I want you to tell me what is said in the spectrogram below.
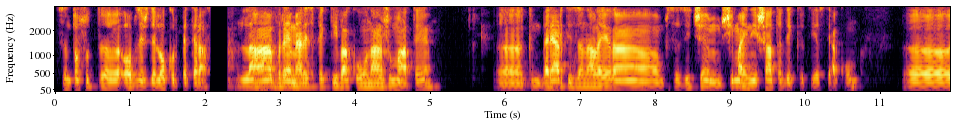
Sunt 180 de locuri pe terasă. La vremea respectivă, cu un an jumate, Uh, când berea artizanală era, să zicem, și mai nișată decât este acum, uh,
